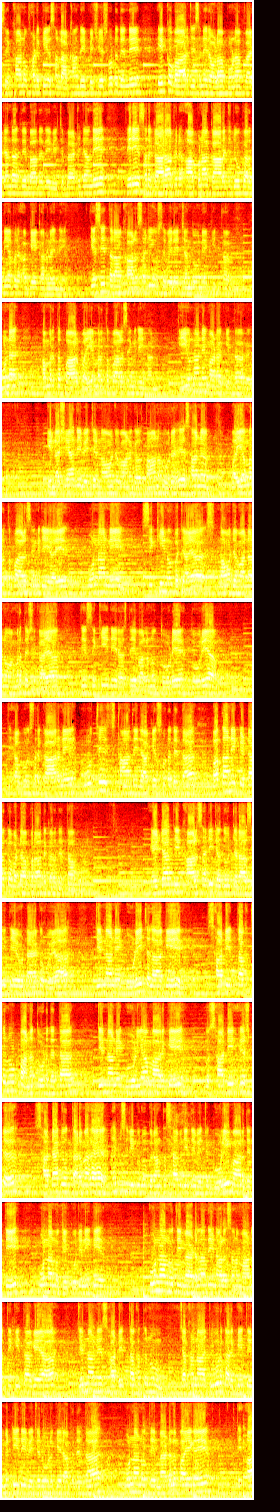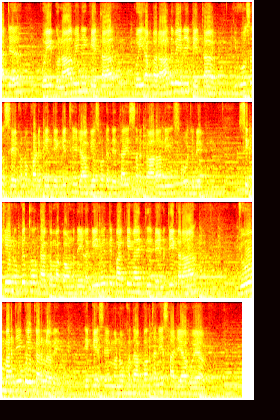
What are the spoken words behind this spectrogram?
ਸਿੱਖਾਂ ਨੂੰ ਫੜ ਕੇ ਸਲਾਖਾਂ ਦੇ ਪਿੱਛੇ ਸੁੱਟ ਦਿੰਦੇ। ਇੱਕ ਵਾਰ ਜਿਸ ਨੇ ਰੌਲਾ ਪਾਉਣਾ ਪੈ ਜਾਂਦਾ ਤੇ ਬਾਅਦ ਦੇ ਵਿੱਚ ਬੈਠ ਜਾਂਦੇ। ਫਿਰ ਇਹ ਸਰਕਾਰਾਂ ਫਿਰ ਆਪਣਾ ਕਾਰਜ ਜੋ ਕਰਦੀਆਂ ਫਿਰ ਅੱਗੇ ਕਰ ਲੈਂਦੀਆਂ। ਇਸੇ ਤਰ੍ਹਾਂ ਖਾਲਸਾ ਜੀ ਉਸ ਵੇਲੇ ਚੰਦੂ ਨੇ ਕੀਤਾ। ਹੁਣ ਅੰਮ੍ਰਿਤਪਾਲ ਭਾਈ ਅੰਮ੍ਰਿਤਪਾਲ ਸਿੰਘ ਜੀ ਹਨ। ਕੀ ਉਹਨਾਂ ਨੇ ਮਾੜਾ ਕੀਤਾ ਹੈ? ਕਿ ਨਸ਼ਿਆਂ ਦੇ ਵਿੱਚ ਨੌਜਵਾਨ ਗਲਤਾਨ ਹੋ ਰਹੇ ਸਨ। ਭਾਈ ਅਮਰਤਪਾਲ ਸਿੰਘ ਜੀ ਆਏ। ਉਹਨਾਂ ਨੇ ਸਿੱਖੀ ਨੂੰ ਬਚਾਇਆ, ਨੌਜਵਾਨਾਂ ਨੂੰ ਅੰਮ੍ਰਿਤ ਛਕਾਇਆ ਤੇ ਸਿੱਖੀ ਦੇ ਰਸਤੇ ਵੱਲ ਨੂੰ ਤੋੜਿਆ, ਤੋਰਿਆ ਤੇ ਅੱਗੋਂ ਸਰਕਾਰ ਨੇ ਉੱਥੇ ਥਾਂ ਤੇ ਜਾ ਕੇ ਸੁੱਟ ਦਿੱਤਾ। ਪਤਾ ਨਹੀਂ ਕਿੱਡਾ ਕ ਵੱਡਾ ਅਪਰਾਧ ਕਰ ਦਿੱਤਾ ਹੋਵੇ। ਐਡਾ ਤੇ ਖਾਲਸਾ ਜੀ ਜਦੋਂ 84 ਤੇ ਅਟੈਕ ਹੋਇਆ, ਜਿਨ੍ਹਾਂ ਨੇ ਗੋਲੇ ਚਲਾ ਕੇ ਸਾਡੇ ਤਖਤ ਨੂੰ ਭੰਨ ਤੋੜ ਦਿੱਤਾ, ਜਿਨ੍ਹਾਂ ਨੇ ਗੋਲੀਆਂ ਮਾਰ ਕੇ ਸਾਡੇ ਇਸ਼ਟ ਸਾਡਾ ਜੋ ਧਰਮ ਹੈ ਸਾਹਿਬ ਸ੍ਰੀ ਗੁਰੂ ਗ੍ਰੰਥ ਸਾਹਿਬ ਜੀ ਦੇ ਵਿੱਚ ਗੋਲੀ ਮਾਰ ਦਿੱਤੀ। ਉਹਨਾਂ ਨੂੰ ਤੇ ਕੁਝ ਨਹੀਂ ਕਿਹਾ। ਉਹਨਾਂ ਨੂੰ ਤੇ ਮੈਡਲਾਂ ਦੇ ਨਾਲ ਸਨਮਾਨਿਤ ਕੀਤਾ ਗਿਆ। ਜਿਨ੍ਹਾਂ ਨੇ ਸਾਡੇ ਤਖਤ ਨੂੰ ਚਖਣਾ ਚੂਰ ਕਰਕੇ ਤੇ ਮਿੱਟੀ ਦੇ ਵਿੱਚ ਰੋਲ ਕੇ ਰੱਖ ਦਿੱਤਾ। ਉਹਨਾਂ ਨੂੰ ਤੇ ਮੈਡਲ ਪਾਏ ਗਏ। ਤੇ ਅੱਜ ਕੋਈ ਗੁਨਾਹ ਵੀ ਨਹੀਂ ਕੀਤਾ, ਕੋਈ ਅਪਰਾਧ ਵੀ ਨਹੀਂ ਕੀਤਾ। ਕਿ ਉਸ ਸਿੱਖ ਨੂੰ ਫੜ ਕੇ ਤੇ ਕਿੱਥੇ ਜਾ ਕੇ ਸੁੱਟ ਦਿੱਤਾ, ਇਹ ਸਰਕਾਰਾਂ ਦੀ ਸੋਚ ਵੇਖੋ। ਸਿੱਖੀ ਨੂੰ ਕਿੱਥੋਂ ਤੱਕ ਮਕਾਉਣ ਦੀ ਲੱਗੀ ਹੋਈ ਤੇ ਬਾਕੀ ਮੈਂ ਇੱਥੇ ਬੇਨਤੀ ਕਰਾਂ, ਜੋ ਮਰਜ਼ੀ ਕੋਈ ਕਰ ਲਵੇ, ਇਹ ਕਿਸੇ ਮਨੁੱਖ ਦਾ ਪੰਥ ਨਹੀਂ ਸਾਜਿਆ ਹੋਇਆ।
